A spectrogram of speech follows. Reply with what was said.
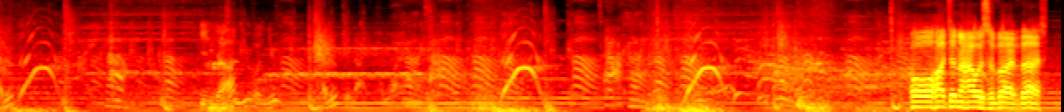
Karu. Oh, oh, I don't know how I survived that.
